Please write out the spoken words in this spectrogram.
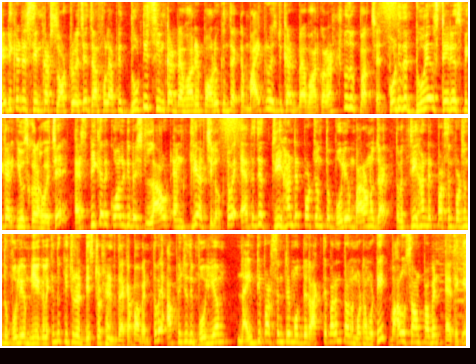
ডেডিকেটেড সিম কার্ড স্লট রয়েছে, যার ফলে আপনি দুটি সিম কার্ড ব্যবহারের পরেও কিন্তু একটা মাইক্রো এসডি কার্ড ব্যবহার করার সুযোগ পাচ্ছেন। ফোনটিতে ডুয়েল স্টেরিও স্পিকার ইউজ করা হয়েছে, আর স্পিকারের কোয়ালিটি বেশ লাউড অ্যান্ড ক্লিয়ার ছিল। তবে এতে যে থ্রি হান্ড্রেড পর্যন্ত ভলিউম বাড়ানো যায়, তবে থ্রি হান্ড্রেড পার্সেন্ট পর্যন্ত ভলিউম নিয়ে গেলে কিন্তু কিছুটা ডিস্টোশন দেখা পাবেন। তবে আপনি যদি ভলিউম নাইনটি পার্সেন্টের মধ্যে রাখতে পারেন, তাহলে মোটামুটি ভালো সাউন্ড পাবেন এ থেকে।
